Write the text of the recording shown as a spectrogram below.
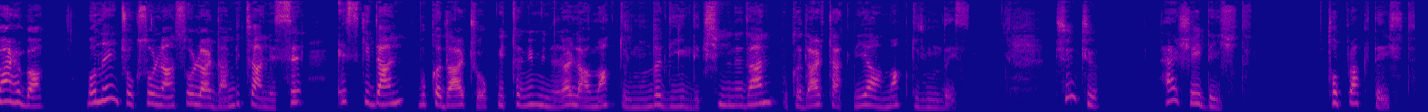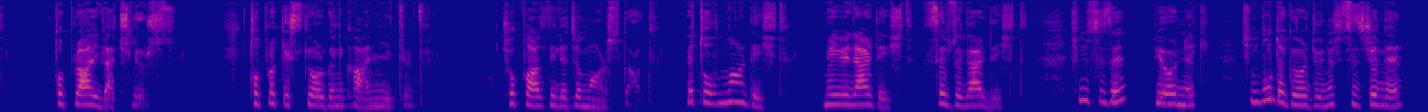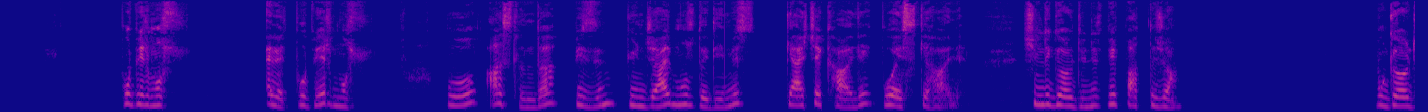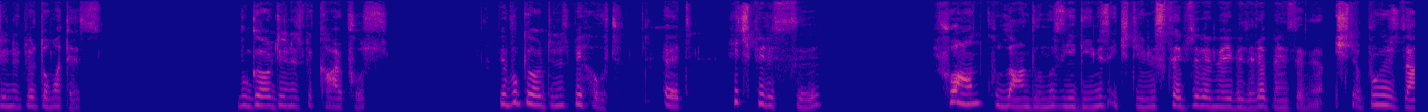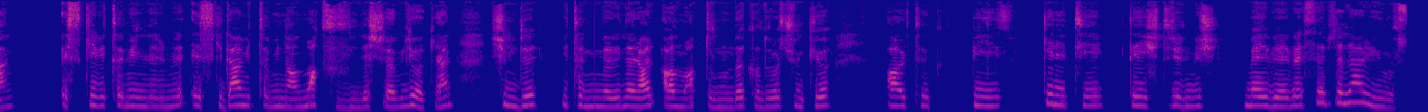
Merhaba. Bana en çok sorulan sorulardan bir tanesi eskiden bu kadar çok vitamin mineral almak durumunda değildik. Şimdi neden bu kadar takviye almak durumundayız? Çünkü her şey değişti. Toprak değişti. Toprağı ilaçlıyoruz. Toprak eski organik halini yitirdi. Çok fazla ilaca maruz kaldı. Ve tohumlar değişti. Meyveler değişti. Sebzeler değişti. Şimdi size bir örnek. Şimdi burada gördüğünüz sizce ne? Bu bir muz. Evet bu bir muz. Bu aslında bizim güncel muz dediğimiz gerçek hali, bu eski hali. Şimdi gördüğünüz bir patlıcan. Bu gördüğünüz bir domates. Bu gördüğünüz bir karpuz. Ve bu gördüğünüz bir havuç. Evet, hiçbirisi şu an kullandığımız, yediğimiz, içtiğimiz sebze ve meyvelere benzemiyor. İşte bu yüzden eski vitaminlerimi eskiden vitamin almaksızın yaşayabiliyorken şimdi vitamin ve mineral almak durumunda kalıyoruz. Çünkü artık biz genetiği değiştirilmiş meyve ve sebzeler yiyoruz.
